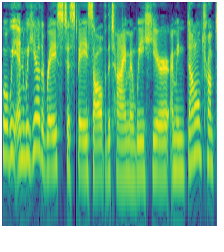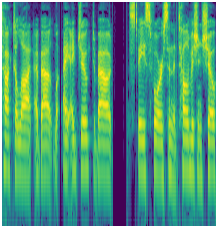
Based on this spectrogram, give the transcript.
Well, we and we hear the race to space all of the time, and we hear. I mean, Donald Trump talked a lot about. I, I joked about Space Force and the television show,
